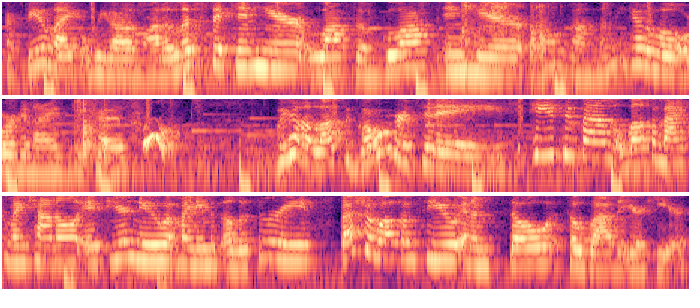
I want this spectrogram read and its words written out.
I feel like we got a lot of lipstick in here, lots of gloss in here. Hold on, let me get a little organized because whew, we got a lot to go over today. Hey YouTube fam, welcome back to my channel. If you're new, my name is Alyssa Marie. Special welcome to you and I'm so, so glad that you're here.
